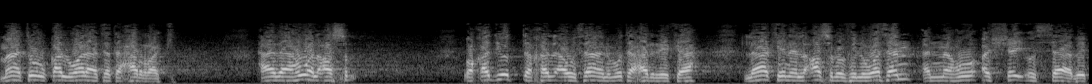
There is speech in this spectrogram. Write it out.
ما تنقل ولا تتحرك. هذا هو الأصل. وقد يتخذ أوثان متحركة لكن الأصل في الوثن أنه الشيء الثابت.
